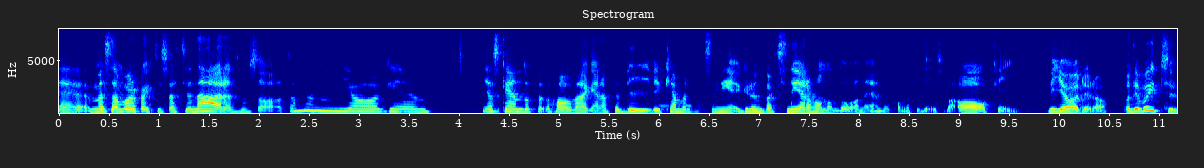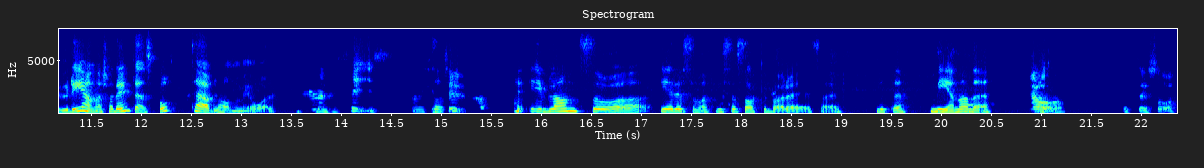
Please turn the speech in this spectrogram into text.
Eh, men sen var det faktiskt veterinären som sa att ja, men jag, eh, jag ska ändå ha vägarna förbi. Vi kan väl vaccinera, grundvaccinera honom då när jag ändå kommer förbi. Så bara, ja okej, vi gör det då. Och det var ju tur det, annars hade jag inte ens fått tävla honom i år. Men precis. Vilken tur. Ibland så är det som att vissa saker bara är så lite menade. Ja, visst är det så.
